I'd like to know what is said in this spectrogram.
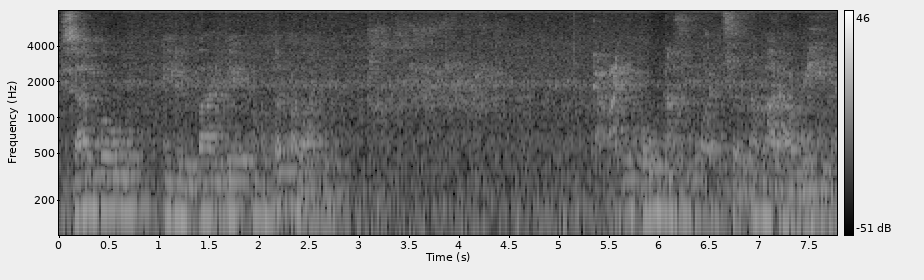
y salgo en el parque a montar caballo. Caballo con una fuerza, una maravilla.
